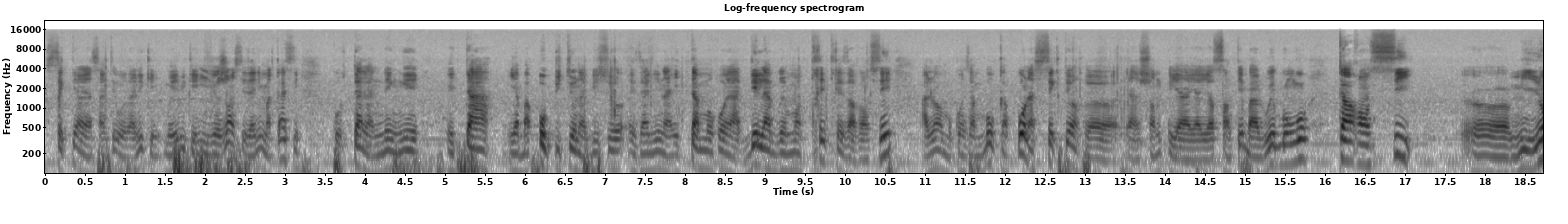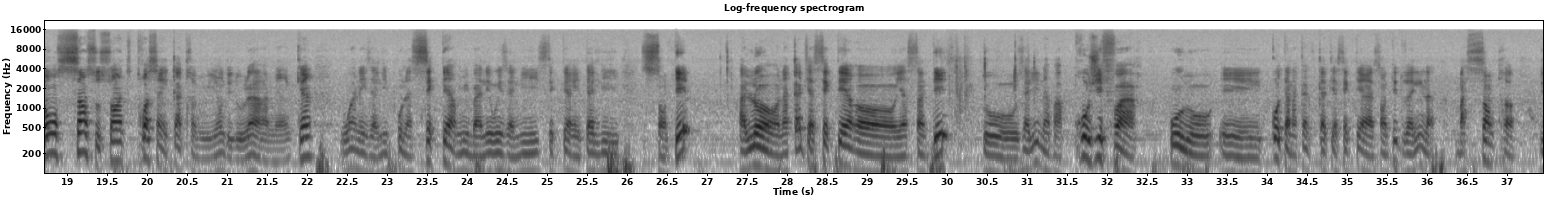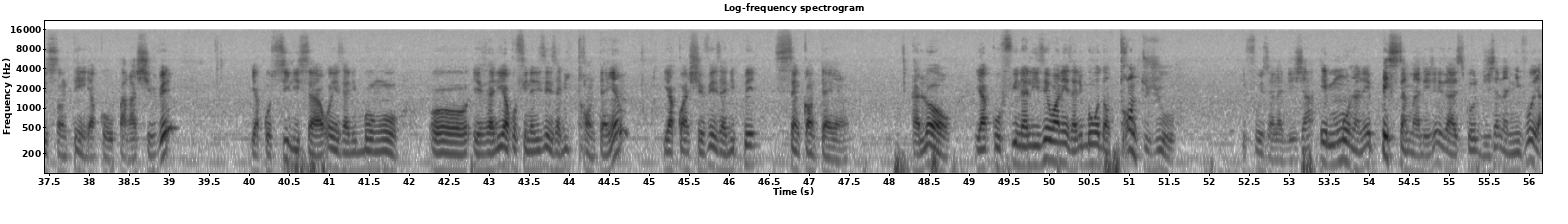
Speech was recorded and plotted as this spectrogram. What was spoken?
secteur ya sante bozali ke boyebi ke urgence ezali makasi kotala ndenge etat ya bahôpitaux na biso ezali na etat moko ya délabrement très très avancé alors mokonzi ya mboka mpo na secteur euh, ya, ya, ya, ya santé baloue bongo 46 euh, millions 160 304 millions de dollars américains wana ezali mpo na secteur mibale oyo ezali secteur etali santé Alors, na kati ya secteur euh, ya santé, tozali na ba projets phares oyo ekota na kati kati ya secteur ya santé, tozali na ba centres de santé ya ko parachever, ya kosilisa oyo ezali bongo euh, ezali ya kofinalize ezali 31 ya koacheve ezali mpe 51 alors ya kofinalize wana ezali bongo dans 30 jours il faut ezala déjà emonana epesama déjà ezala sikoyo déjà na niveau ya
